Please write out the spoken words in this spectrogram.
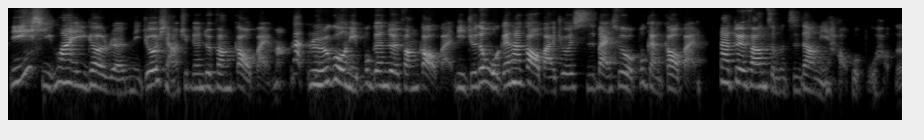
你喜欢一个人，你就会想要去跟对方告白嘛。那如果你不跟对方告白，你觉得我跟他告白就会失败，所以我不敢告白。那对方怎么知道你好或不好呢？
